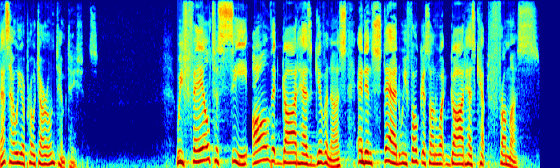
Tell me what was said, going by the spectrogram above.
That's how we approach our own temptations. We fail to see all that God has given us, and instead we focus on what God has kept from us.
